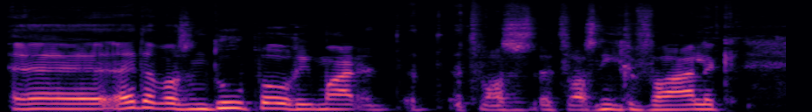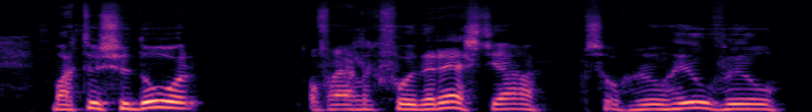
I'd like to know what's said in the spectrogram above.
eh, hè, dat was een doelpoging, maar het, het, was, het was niet gevaarlijk. Maar tussendoor, of eigenlijk voor de rest, ja, zo heel veel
